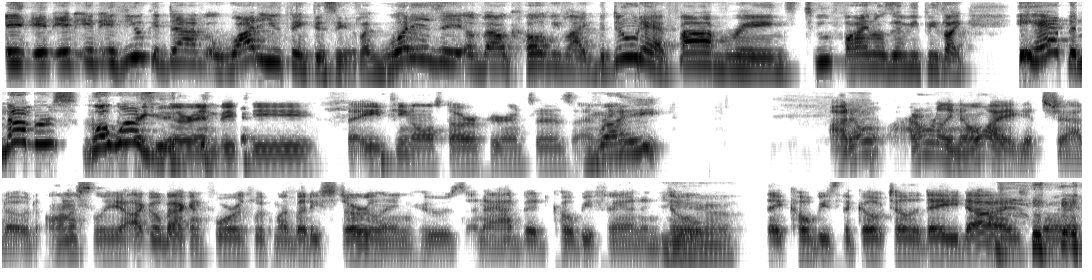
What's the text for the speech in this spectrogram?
It, it, it, it, if you could dive, why do you think this is? Like, what is it about Kobe? Like, the dude had five rings, two Finals MVPs. Like, he had the numbers. What was regular it? MVP, the 18 All Star appearances. I mean, right. I don't. I don't really know why he gets shadowed. Honestly, I go back and forth with my buddy Sterling, who's an avid Kobe fan, and he'll yeah. say Kobe's the goat till the day he dies. But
